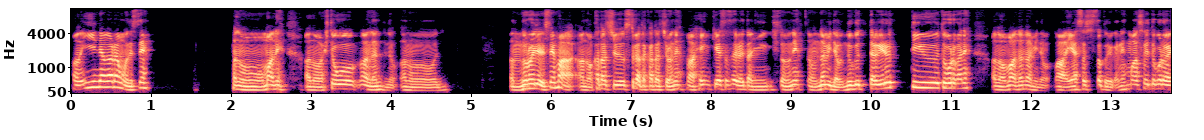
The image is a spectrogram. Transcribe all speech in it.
あの言いながらもですね、あのー、まあね、あの、人を、まあなんていうの、あのー、あの呪いでですね、まあ、あの、形、姿、形をね、まあ、変形させられた人のね、あの涙を拭ってあげるっていうところがね、あの、まあ、ななみの、まあ、優しさというかね、まあ、そういうところが、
